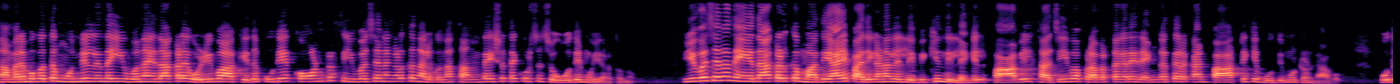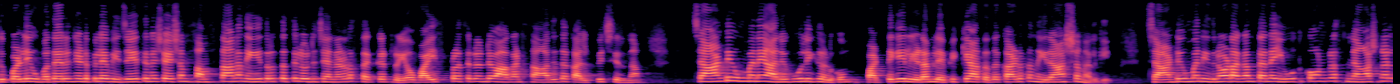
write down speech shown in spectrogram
സമരമുഖത്ത് മുന്നിൽ നിന്ന് ഈ യുവനേതാക്കളെ ഒഴിവാക്കിയത് പുതിയ കോൺഗ്രസ് യുവജനങ്ങൾക്ക് നൽകുന്ന സന്ദേശത്തെക്കുറിച്ച് ചോദ്യം ഉയർത്തുന്നു. യുവജന നേതാക്കൾക്ക് മതിയായ പരിഗണന ലഭിക്കുന്നില്ലെങ്കിൽ ഭാവിയിൽ സജീവ പ്രവർത്തകരെ രംഗത്തിറക്കാൻ പാർട്ടിക്ക് ബുദ്ധിമുട്ടുണ്ടാകും. പുതുപ്പള്ളി ഉപതെരഞ്ഞെടുപ്പിലെ വിജയത്തിന് ശേഷം സംസ്ഥാന നേതൃത്വത്തിൽ ഒരു ജനറൽ സെക്രട്ടറിയോ വൈസ് പ്രസിഡന്റോ ആകാൻ സാധ്യത കൽപ്പിച്ചിരുന്ന ചാണ്ടി ഉമ്മനെ അനുകൂലികൾക്കും പട്ടികയിൽ ഇടം ലഭിക്കാത്തത് കടുത്ത നിരാശ നൽകി. ചാണ്ടി ഉമ്മൻ ഇതിനോടകം തന്നെ youth Congress national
